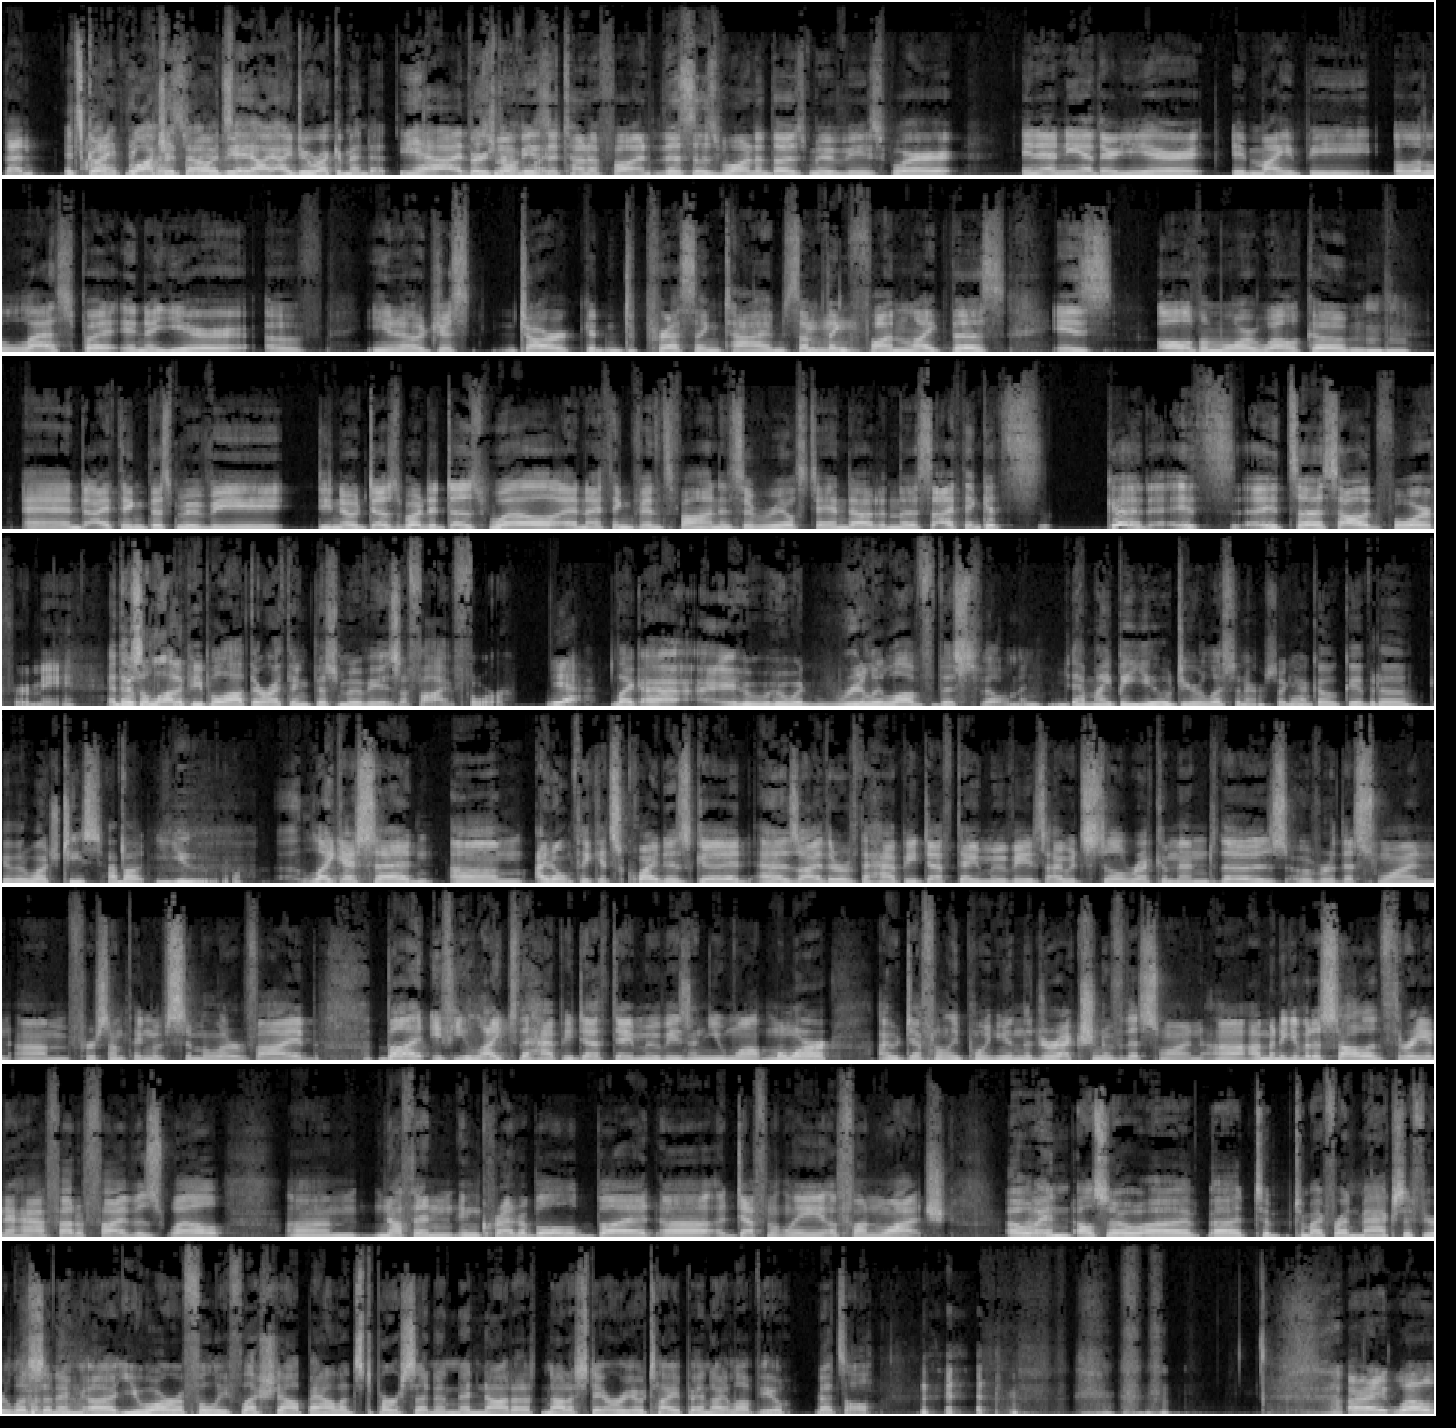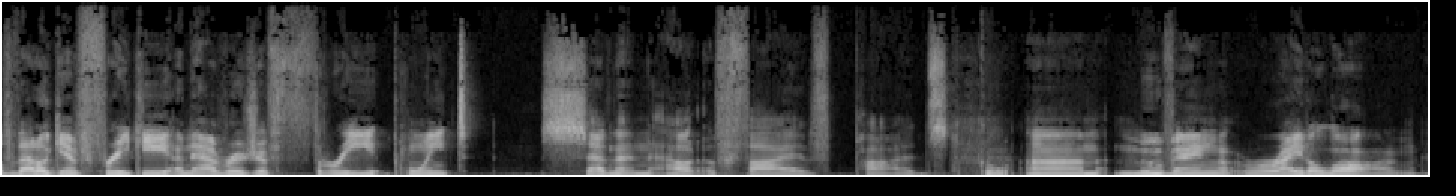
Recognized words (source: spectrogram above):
Ben? It's good. Watch it this though. It's I, I do recommend it. Yeah, Very this movie is a ton of fun. This is one of those movies where in any other year it might be a little less, but in a year of, you know, just dark and depressing times, something Mm-hmm. fun like this is all the more welcome. Mm-hmm. And I think this movie, you know, does what it does well and I think Vince Vaughn is a real standout in this. I think it's good. It's it's a solid 4 for me. And there's a lot of people out there I think this movie is a 5 four. Yeah. Like I, I, who who would really love this film and that might be you, dear listener. So yeah, go give it a give it a watch. Tease, how about you? Like I said, um, I don't think it's quite as good as either of the Happy Death Day movies. I would still recommend those over this one um, for something of similar vibe. But if you liked the Happy Death Day movies and you want more, I would definitely point you in the direction of this one. Uh, I'm going to give it a solid three and a half out of five as well. Um, nothing incredible, but uh, definitely a fun watch. Oh, and also uh, uh, to to my friend Max, if you're listening, uh, you are a fully fleshed out, balanced person, and, and not a not a stereotype. And I love you. That's all. All right, well, that'll give Freaky an average of 3.7 out of 5 pods. Cool. Um, moving right along.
